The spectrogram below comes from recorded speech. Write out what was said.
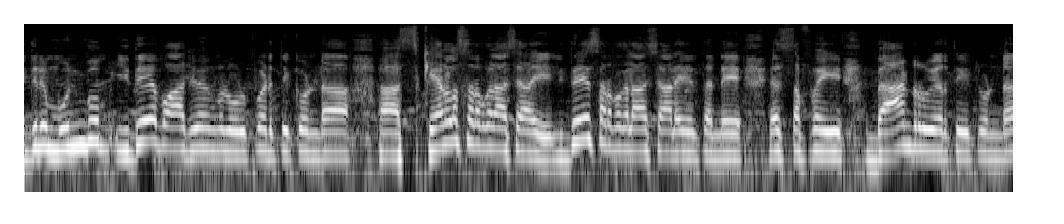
ഇതിനു മുൻപും ഇതേ വാചകങ്ങൾ ഉൾപ്പെടുത്തിക്കൊണ്ട് കേരള സർവകലാശാലയിൽ ഇതേ സർവകലാശാലയിൽ തന്നെ എസ് എഫ് ഐ ബാനർ ഉയർത്തിയിട്ടുണ്ട്.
